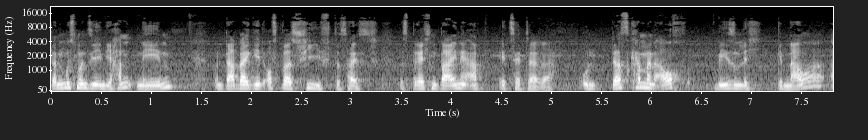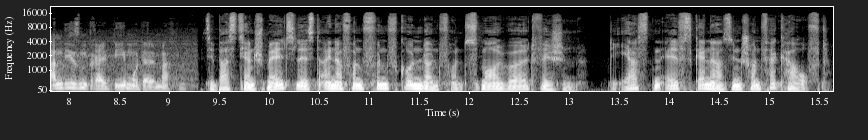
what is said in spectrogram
dann muss man sie in die Hand nehmen und dabei geht oft was schief. Das heißt, es brechen Beine ab etc. Und das kann man auch wesentlich genauer an diesem 3D-Modell machen. Sebastian Schmelzle ist einer von fünf Gründern von Small World Vision. Die ersten elf Scanner sind schon verkauft.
